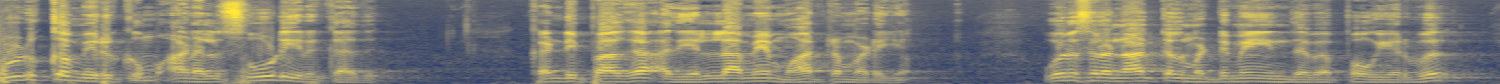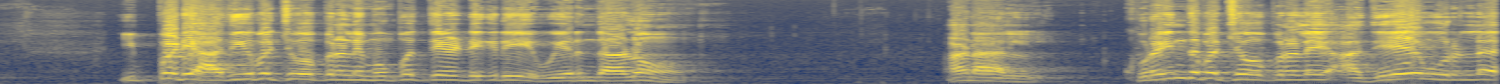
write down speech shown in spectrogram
புழுக்கம் இருக்கும். ஆனால் சூடு இருக்காது. கண்டிப்பாக அது எல்லாமே மாற்றம் அடையும் ஒரு சில நாட்கள் மட்டுமே இந்த வெப்ப உயர்வு. இப்படி அதிகபட்ச வெப்பநிலை முப்பத்தேழு டிகிரி உயர்ந்தாலும் ஆனால் குறைந்தபட்ச வெப்பநிலை அதே ஊரில்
